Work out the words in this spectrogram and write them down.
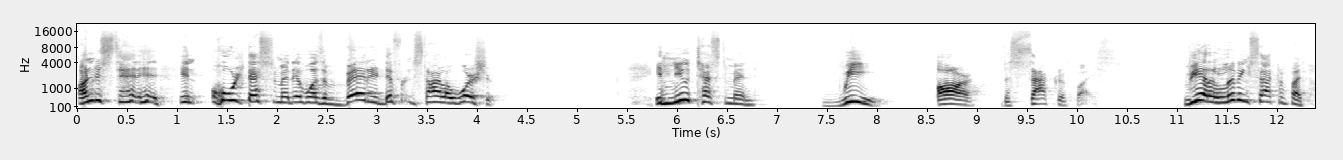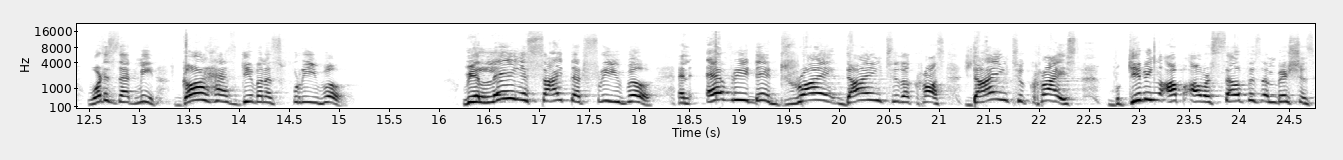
understand it, in Old Testament, it was a very different style of worship. In New Testament, we are the sacrifice. We are a living sacrifice. What does that mean? God has given us free will. We are laying aside that free will and every day drying, dying to the cross, dying to Christ, giving up our selfish ambitions,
